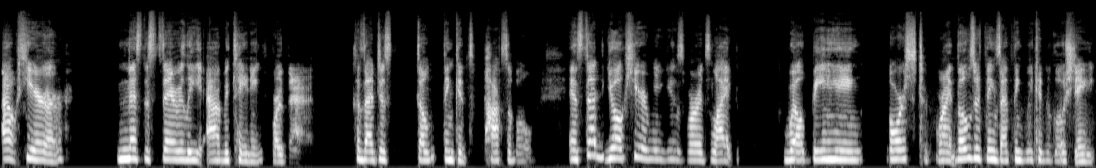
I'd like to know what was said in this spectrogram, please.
out here necessarily advocating for that because I just don't think it's possible. Instead, you'll hear me use words like well-being, forced, right? Those are things I think we can negotiate,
